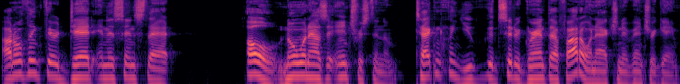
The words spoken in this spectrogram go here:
I don't think they're dead in the sense that oh, no one has an interest in them. Technically, you could consider Grand Theft Auto an action adventure game.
